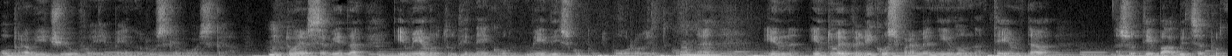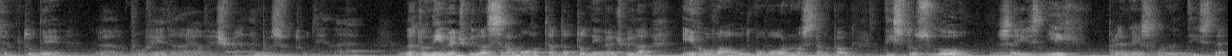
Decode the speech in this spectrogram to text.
opravičil v imenu ruske vojske. In to je seveda imelo tudi neko medijsko podporo. In, tako, in, in to je veliko spremenilo na tem, da, da so te babice potem tudi uh, povedale, da ja, veš, mene pa so tudi. Ne? Da to ni več bila sramota, da to ni več bila njihova odgovornost, ampak tisto zlo se je iz njih preneslo na tiste,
